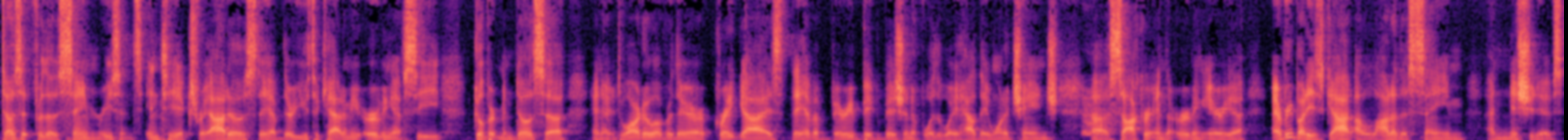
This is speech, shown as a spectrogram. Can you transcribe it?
does it for those same reasons. NTX Rayados, they have their youth academy, Irving FC, Gilbert Mendoza, and Eduardo over there. Great guys. They have a very big vision of the way how they want to change uh, soccer in the Irving area. Everybody's got a lot of the same initiatives.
